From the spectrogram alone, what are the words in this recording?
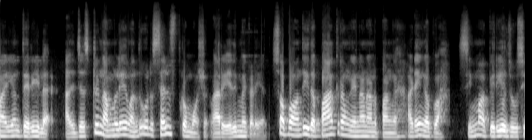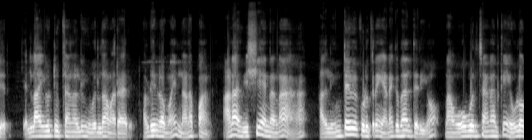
மாதிரியும் தெரியல. அது ஜஸ்ட் நம்மளே வந்து ஒரு செல்ஃப் ப்ரொமோஷன் வேற எதுவுமே கிடையாது. ஸோ அப்போ வந்து இதை பார்க்குறவங்க என்ன நினைப்பாங்க? அடேங்கப்பா சிம்மா பெரிய ஜூசியர். எல்லா யூடியூப் சேனல்லையும் இவர் தான் வராரு அப்படின்ற மாதிரி நினைப்பாங்க. ஆனால் விஷயம் என்னன்னா அதில் இன்டர்வியூ கொடுக்குறேன் எனக்கு தான் தெரியும். நான் ஒவ்வொரு சேனலுக்கும் எவ்வளோ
